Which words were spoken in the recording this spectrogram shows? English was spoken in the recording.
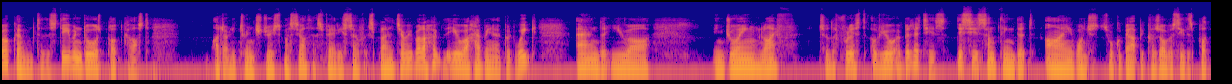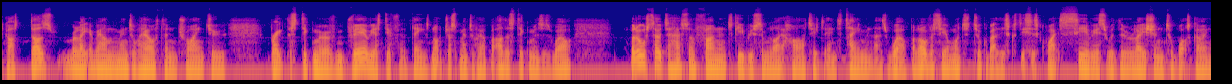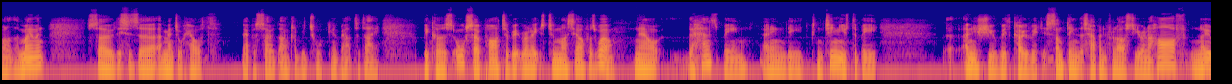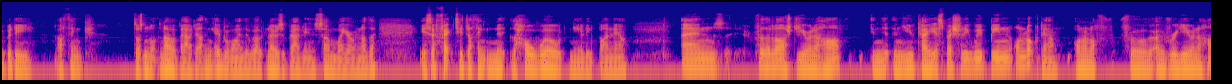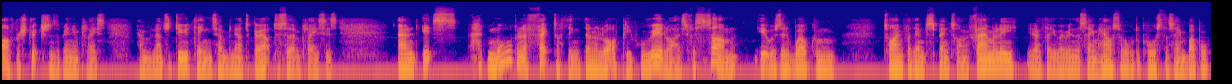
Welcome to the Stephen Dawes podcast. I don't need to introduce myself, that's fairly self explanatory, but I hope that you are having a good week and that you are enjoying life to the fullest of your abilities. This is something that I wanted to talk about because obviously this podcast does relate around mental health and trying to break the stigma of various different things, not just mental health, but other stigmas as well but also to have some fun and to give you some light-hearted entertainment as well. But obviously, I want to talk about this because this is quite serious with the relation to what's going on at the moment. So this is a, a mental health episode that I'm going to be talking about today, because also part of it relates to myself as well. Now, there has been, and indeed continues to be, an issue with COVID. It's something that's happened for the last year and a half. Nobody, I think, does not know about it. I think everyone in the world knows about it in some way or another. It's affected, I think, the whole world nearly by now. And for the last year and a half, in the, in the UK especially, we've been on lockdown, on and off for over a year and a half. Restrictions have been in place, haven't been able to do things, haven't been able to go out to certain places. And it's had more of an effect, I think, than a lot of people realise. For some, it was a welcome time for them to spend time with family, you know, if they were in the same household, of course, the same bubble.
